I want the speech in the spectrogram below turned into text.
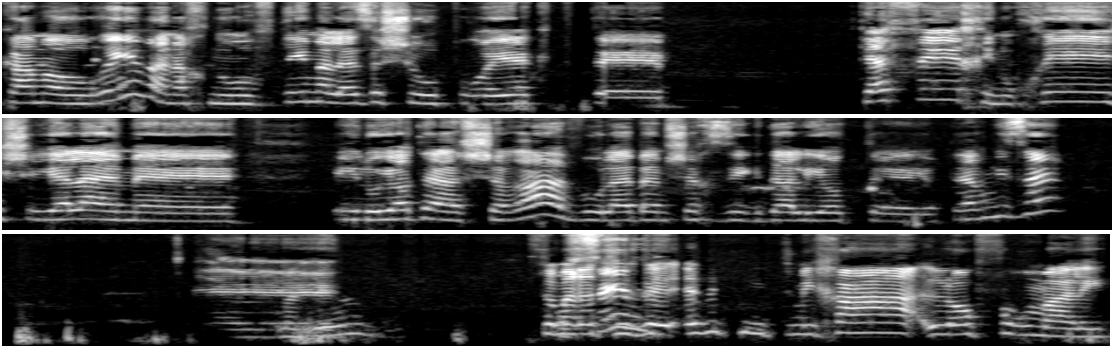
כמה הורים, ואנחנו עובדים על איזשהו פרויקט כיפי, חינוכי, שיהיה להם פעילויות העשרה, ואולי בהמשך זה יגדל להיות יותר מזה. מדהים. זאת אומרת. שזה איזושהי תמיכה לא פורמלית,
